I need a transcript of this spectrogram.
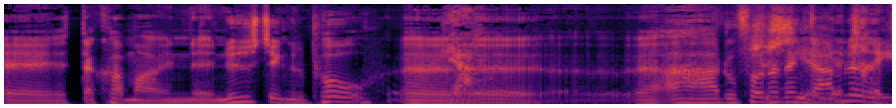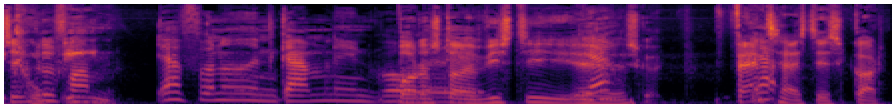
øh, der kommer en øh, nyhedsjingle på. Øh, Ja. øh, har du fundet den gamle 3, 2, jingle 1. frem, Jeg har fundet en gammel en, hvor... hvor der står, øh, hvis de... Øh, ja. Fantastisk, godt.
